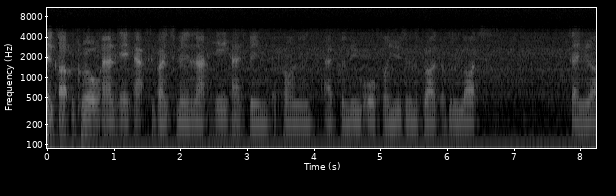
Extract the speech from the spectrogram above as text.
picks up the quill and it activates meaning that he has been appointed as the new author using the blood of the light savior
